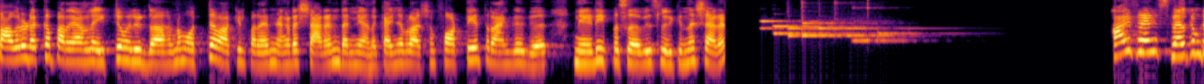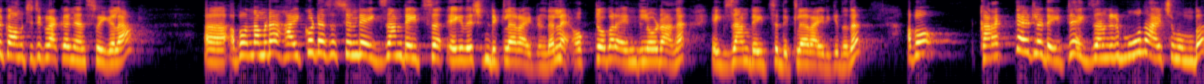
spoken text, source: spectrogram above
അപ്പോൾ അവരോടൊക്കെ പറയാനുള്ള ഏറ്റവും വലിയ ഉദാഹരണം ഒറ്റ വാക്കിൽ പറയാം. ഞങ്ങളുടെ ശരൺ തന്നെയാണ്. കഴിഞ്ഞ പ്രാവശ്യം ഫോർട്ടിയത്ത് റാങ്ക് നേടി ഇപ്പോൾ സർവീസിലിരിക്കുന്ന Sharan. Hi friends welcome to competitive cracker ഞാൻ ശ്രീകല. അപ്പോൾ നമ്മുടെ high court assistant exam dates ഏകദേശം ഡിക്ലെയർ ആയിട്ടുണ്ട് അല്ലേ? ഒക്ടോബർ എൻഡിലോടാണ് എക്സാം ഡേറ്റ്സ് ഡിക്ലെയർ ആയിരിക്കുന്നത്. അപ്പോൾ കറക്റ്റ് ആയിട്ടുള്ള ഡേറ്റ് എക്സാമിന് ഒരു മൂന്നാഴ്ച മുമ്പ്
